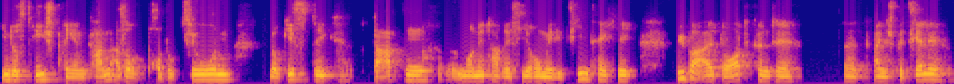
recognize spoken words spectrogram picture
Industrie springen kann, also Produktion, Logistik, Datenmonetarisierung, Medizintechnik. Überall dort könnte äh, eine spezielle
